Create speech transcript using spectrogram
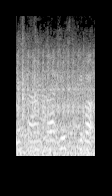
でしたまきは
